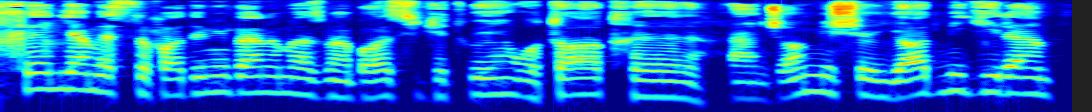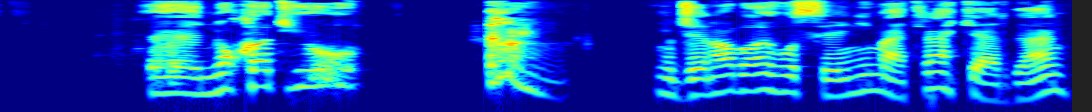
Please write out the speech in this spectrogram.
خیلی هم استفاده می‌برم از مباحثی که توی این اتاق انجام میشه. یاد می‌گیرم. نکاتی رو جناب آقای حسینی مطرح کردن.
